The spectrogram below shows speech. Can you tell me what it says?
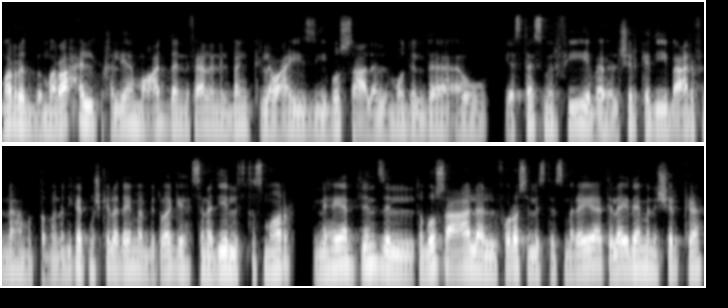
مرت بمراحل تخليها معدة إن فعلا البنك لو عايز يبص على الموديل ده أو يستثمر فيه يبقى الشركة دي يبقى عارف إنها مطمنة. دي كانت مشكلة دايما بتواجه صناديق الاستثمار إن هي بتنزل تبص على الفرص الاستثمارية تلاقي دايما الشركة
